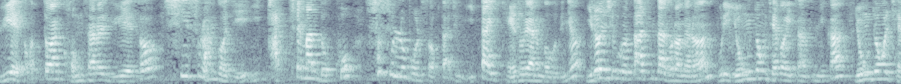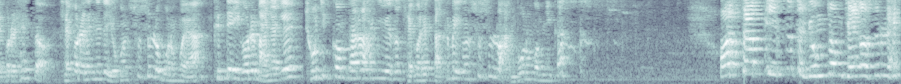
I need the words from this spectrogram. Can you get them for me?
위해서 어떠한 검사를 위해서 시술한 거지 이 자체만 놓고 수술로 볼 수 없다. 지금 이따 이 개소리 하는 거거든요. 이런 식으로 따진다 그러면은 우리 용종 제거 있지 않습니까? 용종을 제거를 했어. 제거를 했는데 요건 수술로 보는 거야. 근데 이거를 만약에 조직 검사를 하기 위해서 제거를 했다. 그러면 이건 수술로 안 보는 겁니까? 어차피 수술 용종 제거술을 했는데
